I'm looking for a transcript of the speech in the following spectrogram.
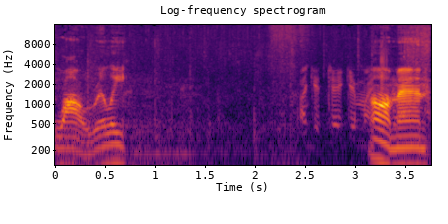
Wow, really? I could take him Oh man.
